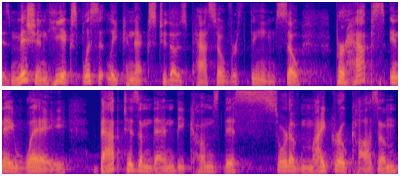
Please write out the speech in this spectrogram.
his mission, he explicitly connects to those Passover themes. So perhaps in a way, baptism then becomes this sort of microcosm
